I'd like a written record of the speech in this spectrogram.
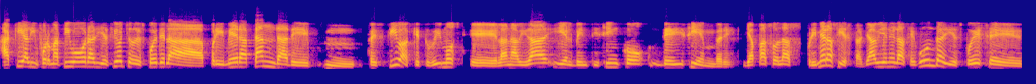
aquí al informativo hora 18 después de la primera tanda de mm, festiva que tuvimos eh, la Navidad y el 25 de diciembre. Ya pasó las primeras fiestas, ya viene la segunda y después eh,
